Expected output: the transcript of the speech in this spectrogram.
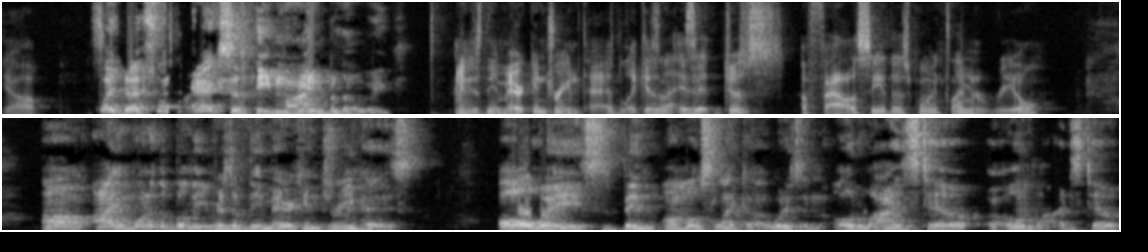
Yep. like that's like actually mind blowing. I mean, is the American dream dead? Like, isn't that, is it just a fallacy at this point? It's not even real. Um, I am one of the believers of the American dream has always been almost like a what is it, an old wives' tale or old mm-hmm. wives' tale.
